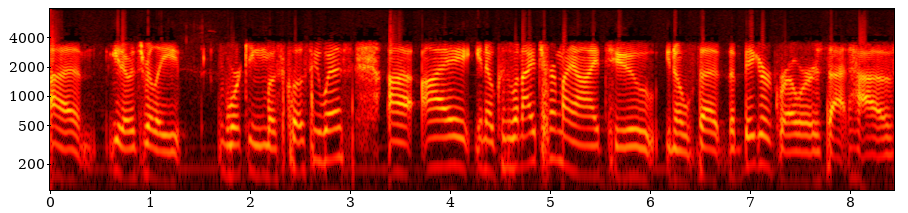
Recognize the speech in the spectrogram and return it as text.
um, you know, is really working most closely with. Uh, I, you know, because when I turn my eye to, you know, the the bigger growers that have,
